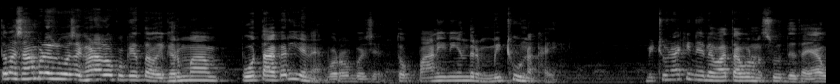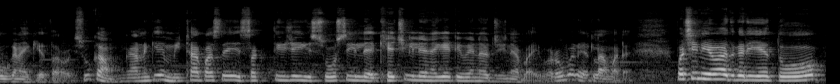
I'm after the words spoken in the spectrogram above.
તમે સાંભળેલું હશે, ઘણા લોકો કહેતા હોય, ઘરમાં પોતા કરીએ ને, બરોબર છે, તો પાણીની અંદર મીઠું નખાય. મીઠું નાખીને એટલે વાતાવરણ શુદ્ધ થાય, આવું ઘણા કહેતા હોય. શું કામ? કારણ કે મીઠા પાસે શક્તિ છે, એ શોષી લે, ખેંચી લે નેગેટિવ એનર્જીને ભાઈ, બરોબર? એટલા માટે. પછીની વાત કરીએ તો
